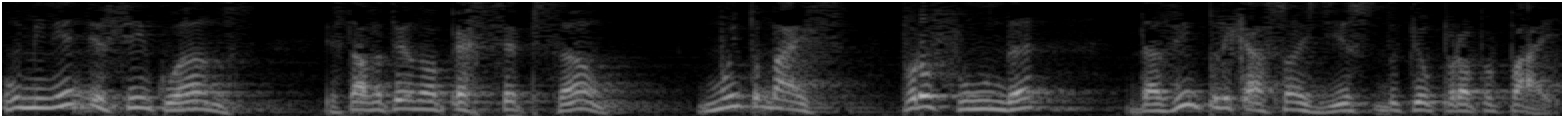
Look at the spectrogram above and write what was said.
Um menino de cinco anos estava tendo uma percepção muito mais profunda das implicações disso do que o próprio pai.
